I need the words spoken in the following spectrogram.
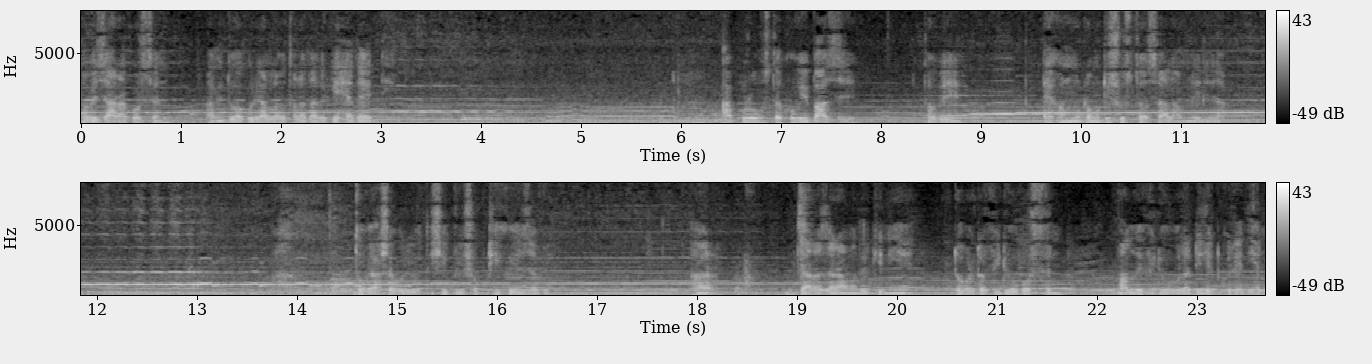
তবে যারা করছেন, আমি দোয়া করি আল্লাহ তালা তাদেরকে হেদায়ত দিই আপুর অবস্থা খুবই বাজে, তবে এখন মোটামুটি সুস্থ আছে, আলহামদুলিল্লাহ। তবে আশা করি অতি শীঘ্রই সব ঠিক হয়ে যাবে। আর যারা যারা আমাদেরকে নিয়ে ডবলটা ভিডিও করছেন, পারলে ভিডিওগুলো ডিলিট করে দিয়েন।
